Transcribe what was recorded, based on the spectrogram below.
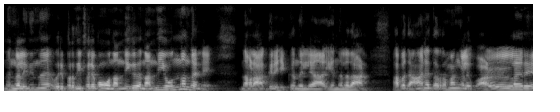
നിങ്ങളിൽ നിന്ന് ഒരു പ്രതിഫലമോ നന്ദി നന്ദിയോ ഒന്നും തന്നെ നമ്മൾ ആഗ്രഹിക്കുന്നില്ല എന്നുള്ളതാണ്. അപ്പോൾ ദാനധർമ്മങ്ങൾ വളരെ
